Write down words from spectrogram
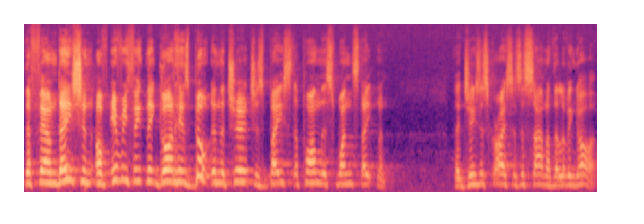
The foundation of everything that God has built in the church is based upon this one statement that Jesus Christ is the Son of the living God.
